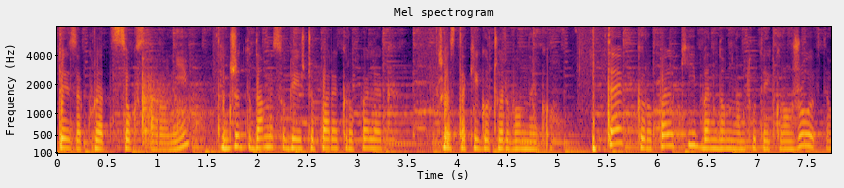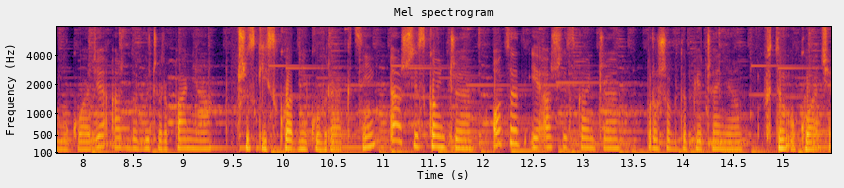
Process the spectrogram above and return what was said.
To jest akurat sok z aronii, także dodamy sobie jeszcze parę kropelek teraz takiego czerwonego. Kropelki będą nam tutaj krążyły w tym układzie, aż do wyczerpania wszystkich składników reakcji, aż się skończy ocet i aż się skończy proszek do pieczenia w tym układzie.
